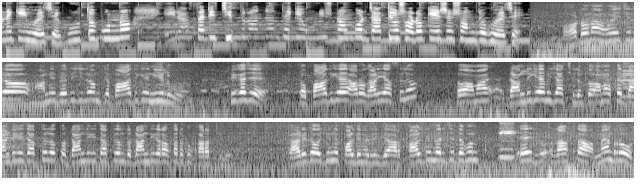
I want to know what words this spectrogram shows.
অনেকেই হয়েছে। গুরুত্বপূর্ণ এই রাস্তাটি চিত্তরঞ্জন থেকে উনিশ নম্বর জাতীয় সড়কে এসে সংযোগ হয়েছে। ঘটনা হয়েছিল, আমি ভেবেছিলাম যে বাঁ দিকে নিয়ে নেব। ঠিক আছে? তো বাঁ দিকে আরও গাড়ি আসছিল, তো আমার ডান দিকে আমি যাচ্ছিলাম। তো আমার ফের ডান দিকে চাপতে হলো, তো ডান দিকে চাপতে হলাম তো ডান দিকে রাস্তাটা খুব খারাপ ছিল। গাড়িটা ওই জন্য পাল্টি মেরেছে। আর পাল্টি মেরেছে, দেখুন, এই রাস্তা মেন রোড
